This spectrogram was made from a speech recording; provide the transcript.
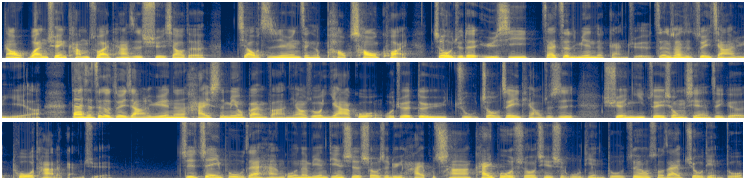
然后完全看不出来他是学校的教职人员，整个跑超快。就我觉得玉溪在这里面的感觉，真的算是最佳绿叶了。但是这个最佳绿叶呢，还是没有办法。你要说压过，我觉得对于主轴这一条，就是悬疑追凶线的这个拖沓的感觉。其实这一部在韩国那边电视的收视率还不差，开播的时候其实是五点多，最后收在九点多。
